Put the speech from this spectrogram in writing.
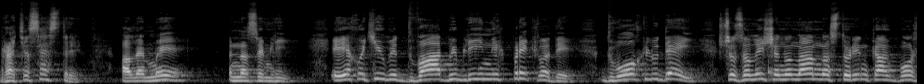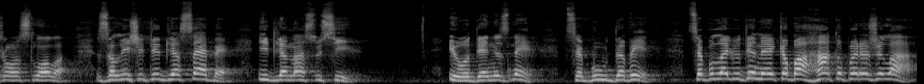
Браття, сестри, але ми на землі. І я хотів би два біблійних приклади двох людей, що залишено нам на сторінках Божого Слова, залишити для себе і для нас усіх. І один із них це був Давид. Це була людина, яка багато пережила,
